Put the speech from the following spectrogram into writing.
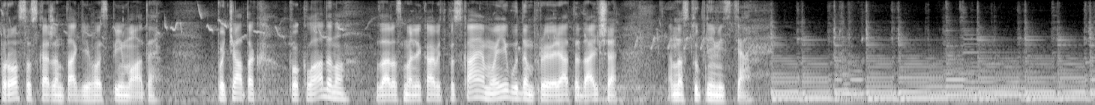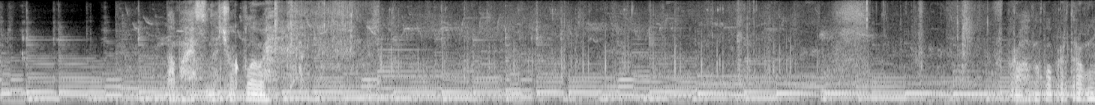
Просто, скажімо так, його спіймати. Початок покладено, Зараз маляка відпускаємо і будемо перевіряти далі наступні місця. Давай, судачок, пливи. Вправо попри траву.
